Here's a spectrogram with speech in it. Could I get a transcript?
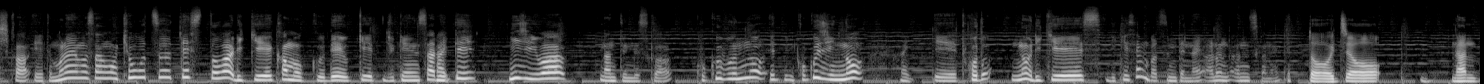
確か、えー、と村山さんは共通テストは理系科目で受け受験されて、二次はなんていうんですか？国文のえ黒人の、はい。えーとこどの理系理系選抜みたいなのあるんあるんですかね？えっと一応なん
